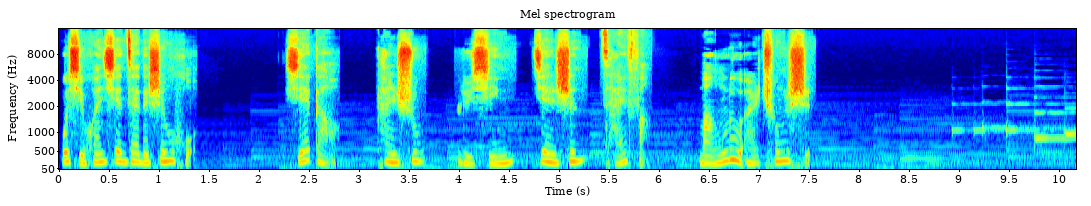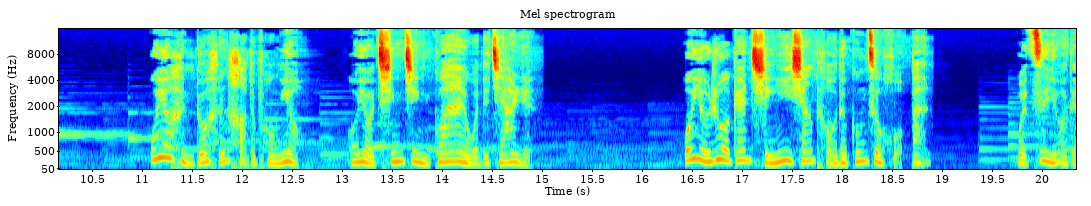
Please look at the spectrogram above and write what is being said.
我喜欢现在的生活，写稿、看书、旅行、健身、采访，忙碌而充实。我有很多很好的朋友，我有亲近关爱我的家人，我有若干情谊相投的工作伙伴，我自由的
